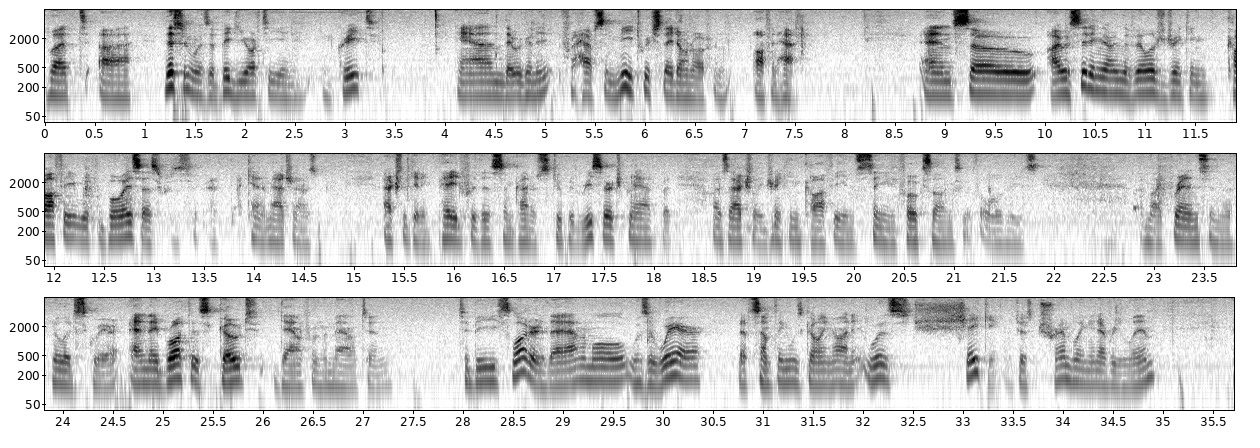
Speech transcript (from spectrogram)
But uh, this one was a big yorti in, in Crete, and they were going to have some meat, which they don't often often have. And so I was sitting there in the village drinking coffee with the boys. As was, I can't imagine I was actually getting paid for this, some kind of stupid research grant, but I was actually drinking coffee and singing folk songs with all of these uh, my friends in the village square. And they brought this goat down from the mountain to be slaughtered. That animal was aware that something was going on. It was shaking, just trembling in every limb.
